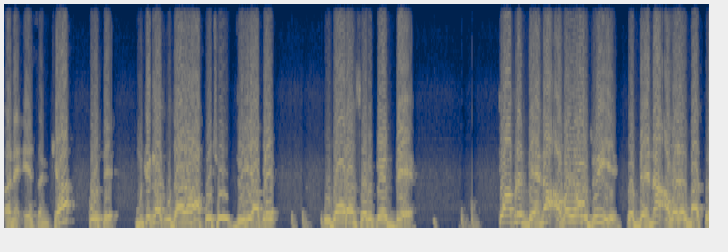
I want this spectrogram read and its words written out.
અને એ સંખ્યા પોતે. હું કેટલાક ઉદાહરણ આપું છું. જોઈએ આપણે. ઉદાહરણ સ્વરૂપે બે. તો આપણે બે ના અવયવો જોઈએ. તો બે ના અવયવ માત્ર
